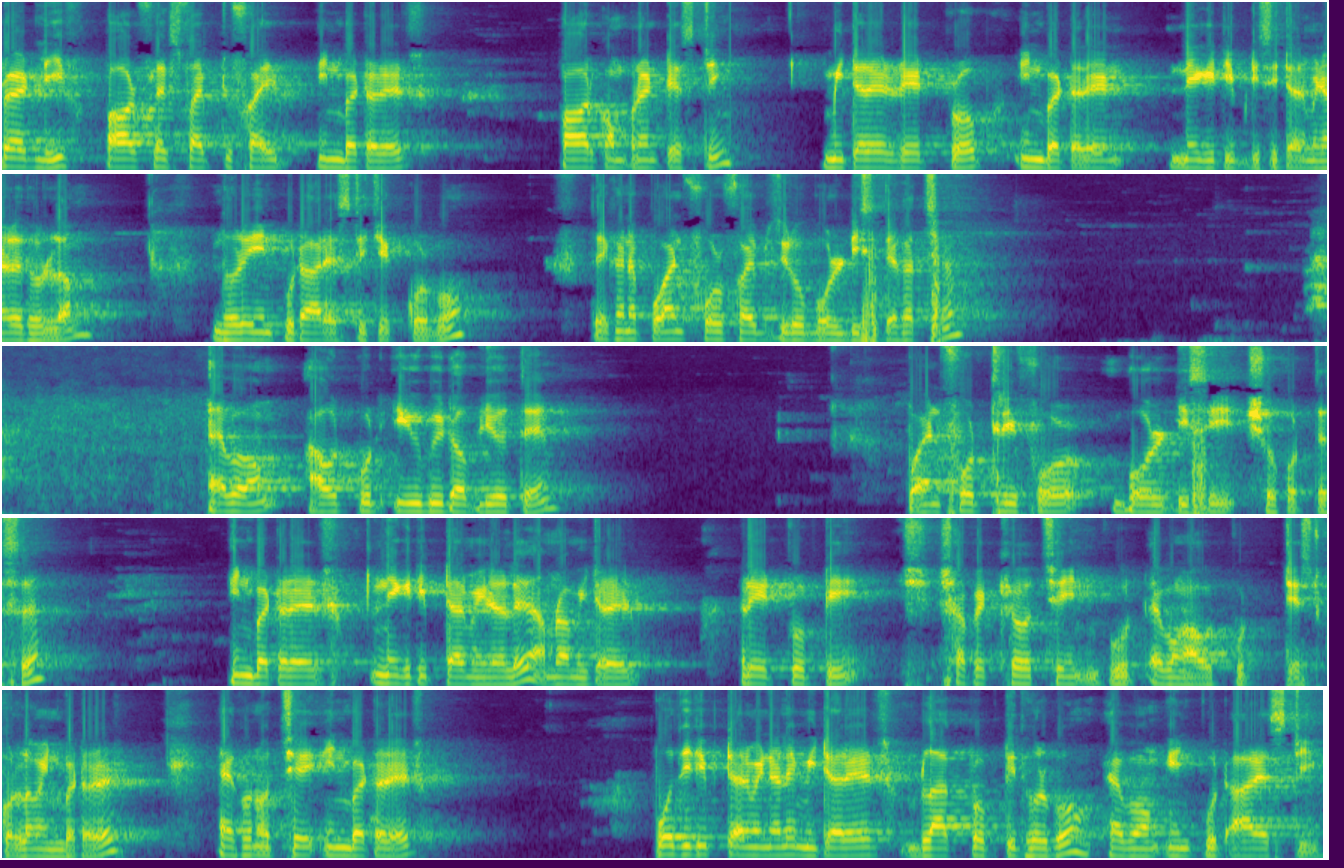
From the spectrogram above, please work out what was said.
Bradley power flex five two five ইনভার্টারের power component testing মিটারের red probe ইনভার্টারের negative DC টার্মিনালে ধরলাম, ধরে ইনপুট আর এসটি চেক করব। তো এখানে point four five zero volt DC দেখাচ্ছে। এবং output ইউবিডব্লিউতে point four three four volt DC show করতেছে। ইনভার্টারের নেগেটিভ টার্মিনালে আমরা মিটারের রেড প্রুফটি সাপেক্ষে হচ্ছে ইনপুট এবং আউটপুট টেস্ট করলাম ইনভার্টারের এখন হচ্ছে ইনভার্টারের পজিটিভ টার্মিনালে মিটারের ব্ল্যাক প্রোপটি ধরব এবং input RST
